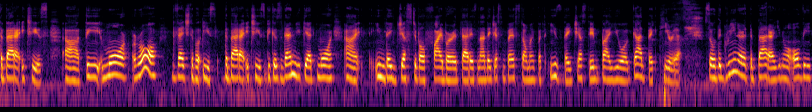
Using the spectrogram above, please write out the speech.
the better it is. Uh, the more raw vegetable is, the better it is because then you get more uh, indigestible fiber that is not digested by your stomach but is digested by your gut bacteria. So the greener, the better. You know, all the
